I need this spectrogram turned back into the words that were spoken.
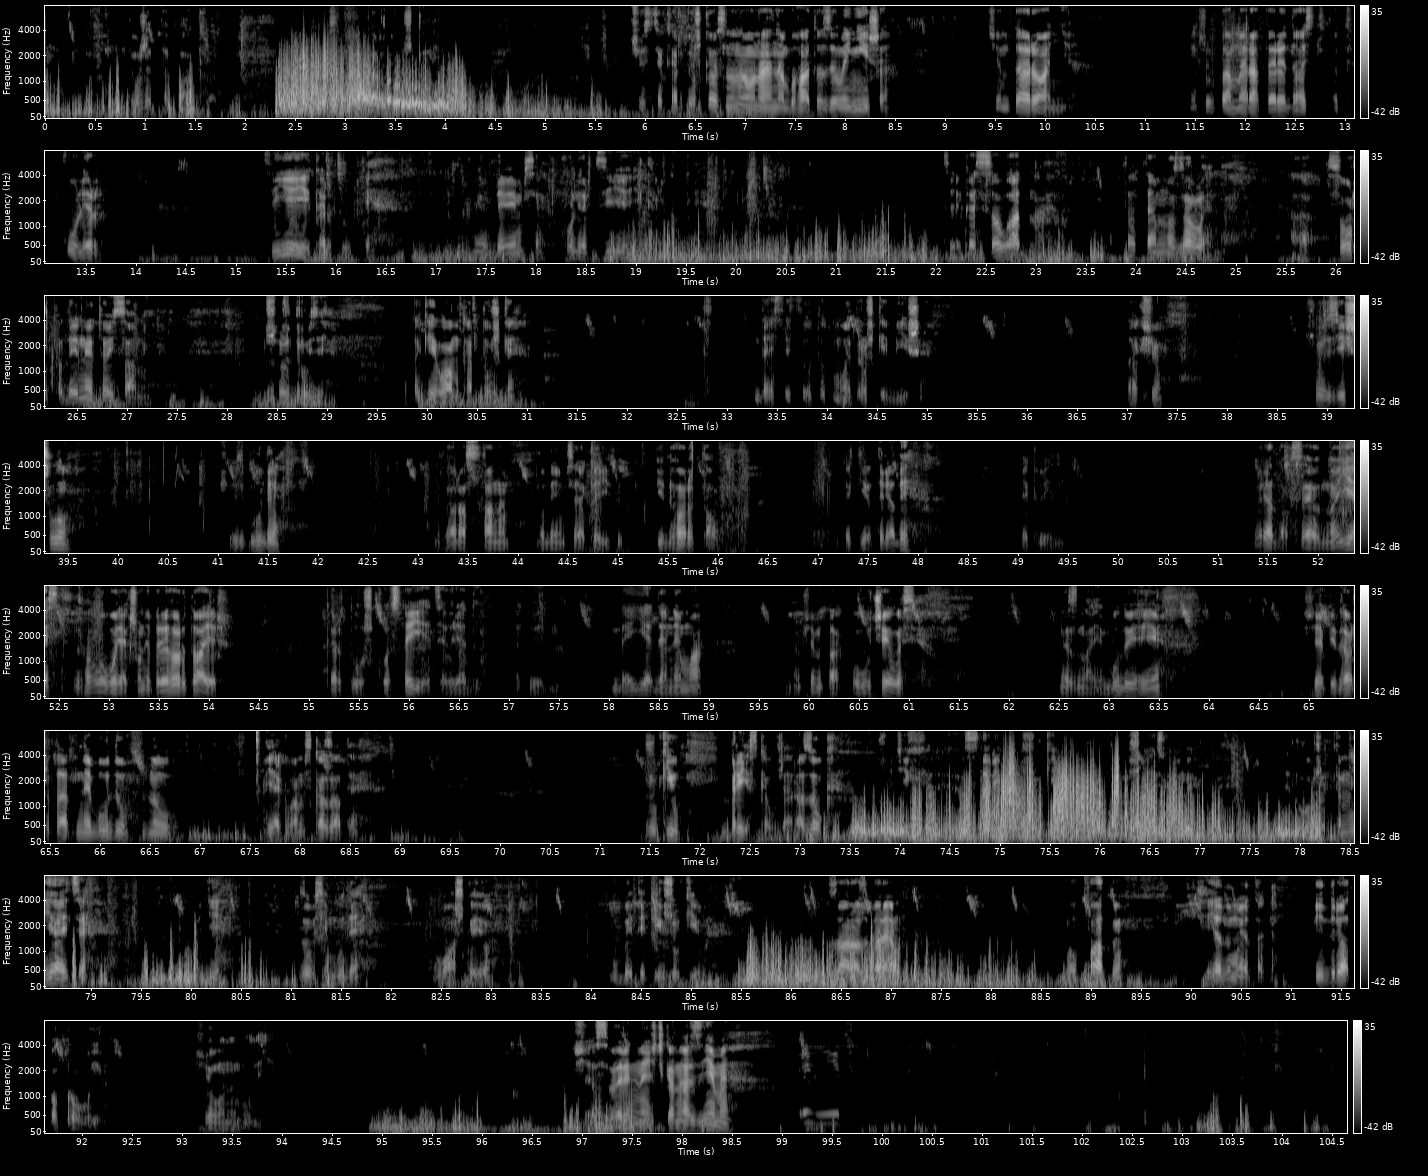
Тоже табак. Картошка. Щось ця картошка основна, вона набагато зеленіша, ніж та рання. Якщо камера передасть от колір цієї картоплі, ми дивимося колір цієї картоплі. Це якась салатна та темно-зелена. А сорт один і той самий. Що ж, друзі, отакий лам картошки. 10 соток, може трошки більше. Так що щось зійшло, щось буде. Зараз станемо, подивимося, як я її тут підгортав. Такі от ряди, як видно. В рядах все одно є. З головою, якщо не пригортаєш, картошку остається в ряду, як видно. Де є, де нема. В общем так, вийшло. Не знаю, буду я її ще підгортати не буду. Ну, як вам сказати, жуків бризка вже разок, їх е, старі жуки. Щас вони там яйця, тоді зовсім буде важко його убити тих жуків. Зараз беремо лопату. І я думаю, так підряд попробую, що воно буде. Зараз Вереничка нас зніме. Привіт.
